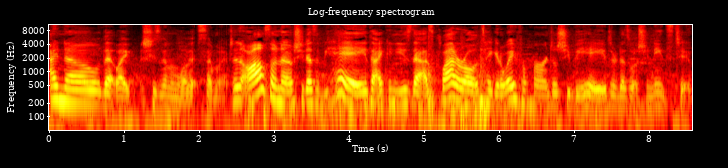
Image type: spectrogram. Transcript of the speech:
I know that like she's gonna love it so much. And I also know if she doesn't behave that I can use that as collateral and take it away from her until she behaves or does what she needs to.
